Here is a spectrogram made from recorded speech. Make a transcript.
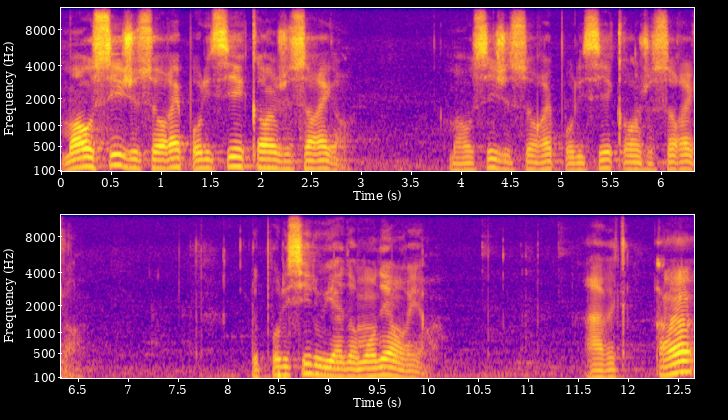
Moi aussi je serai policier quand je serai grand. Moi aussi je serai policier quand je serai grand. Le policier lui a demandé en riant. avec un,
